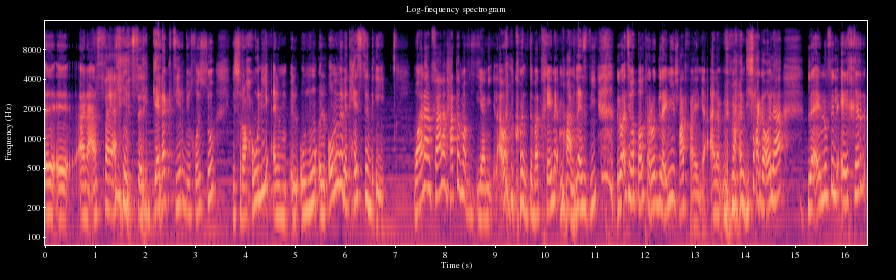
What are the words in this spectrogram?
آه، أنا آسفة يعني بس رجالة كتير بيخشوا يشرحوا لي الامو الأم بتحس بإيه. وأنا فعلا حتى ما يعني الأول كنت بتخانق مع الناس دي دلوقتي بطلت أرد لأني مش عارفة يعني أنا ما عنديش حاجة أقولها لأنه في الآخر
